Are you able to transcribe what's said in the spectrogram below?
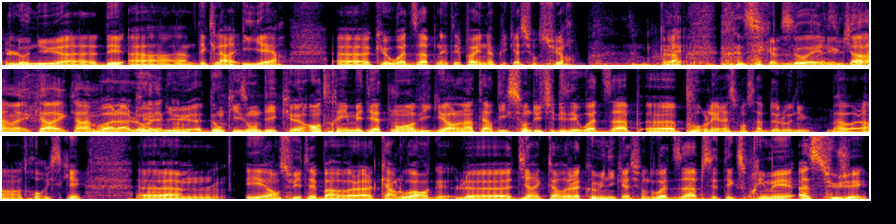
l'ONU a, a, déclaré hier euh, que WhatsApp n'était pas une application sûre. C'est comme l'ONU carrément. Voilà, l'ONU. Donc ils ont dit qu'entrait immédiatement en vigueur l'interdiction d'utiliser WhatsApp euh, pour les responsables de l'ONU. Bah voilà, hein, trop risqué. Euh, et ensuite, et eh ben voilà, Karl Warg, le directeur de la communication de WhatsApp, s'est exprimé à ce sujet.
